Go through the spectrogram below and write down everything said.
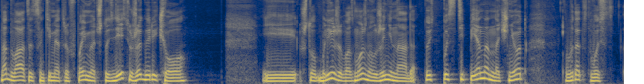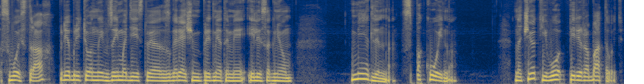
на 20 сантиметров, поймет, что здесь уже горячо, и что ближе, возможно, уже не надо. То есть постепенно начнет вот этот свой страх, приобретенный взаимодействие с горячими предметами или с огнем, медленно, спокойно начнет его перерабатывать.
